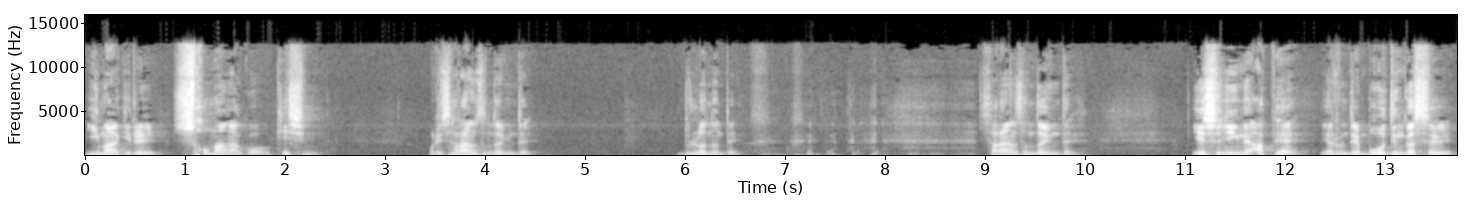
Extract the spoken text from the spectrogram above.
임하기를 소망하고 계십니다. 우리 사랑하는 성도님들 눌렀는데 사랑하는 성도님들 예수님 앞에 여러분들의 모든 것을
